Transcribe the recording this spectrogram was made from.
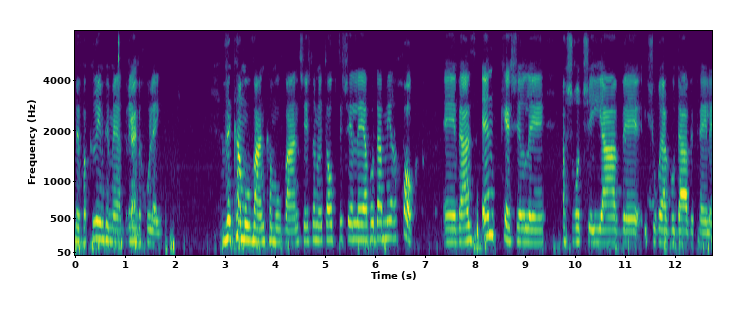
מבקרים ומהגרים כן. וכולי. וכמובן, כמובן, שיש לנו את האופציה של אה, עבודה מרחוק, אה, ואז אין קשר לאשרות שהייה ואישורי עבודה וכאלה.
